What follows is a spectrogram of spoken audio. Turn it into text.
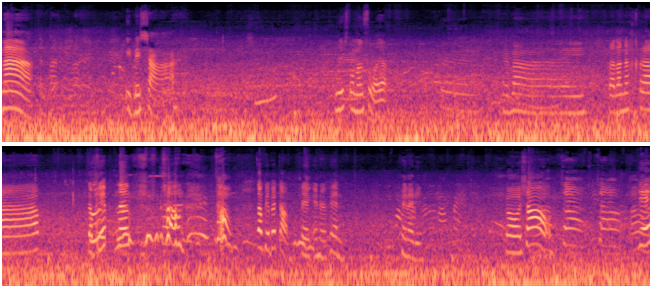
หน้า อีกในช้าวิตรงนั้นสวยอะ บ๊ายบาย ไปแล้วนะครับจบคลิปหนึ่งสองจบจบคลิปไปกับเพลง e n t e r p a i n เพลงอะไรดี Go Show เจ้าเจ้าเย้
